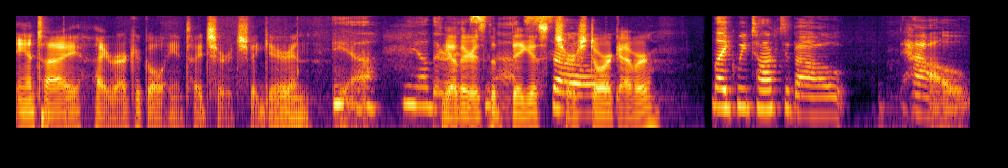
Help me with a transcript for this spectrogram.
anti-hierarchical anti-church figure and yeah the other the other is, is the biggest so, church dork ever like we talked about how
